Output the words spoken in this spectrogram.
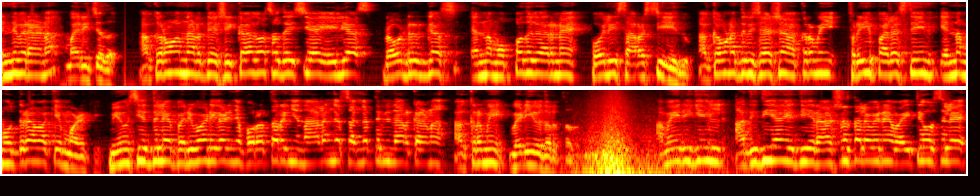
എന്നിവരാണ് മരിച്ചത്. ആക്രമണം നടത്തിയ ഷിക്കാഗോ സ്വദേശിയായ ഏലിയാസ് റോഡ്രിഗസ് എന്ന മുപ്പതുകാരനെ പോലീസ് അറസ്റ്റ് ചെയ്തു. ആക്രമണത്തിന് ശേഷം അക്രമി ഫ്രീ പലസ്തീൻ എന്ന മുദ്രാവാക്യം മുഴക്കി. മ്യൂസിയത്തിലെ പരിപാടി കഴിഞ്ഞ് പുറത്തിറങ്ങിയ നാലംഗ സംഘത്തിന് നേർക്കാണ് അക്രമി വെടിയുതിർത്തത്. അമേരിക്കയിൽ അതിഥിയായി എത്തിയ രാഷ്ട്രത്തലവനെ വൈറ്റ് ഹൌസിലെ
